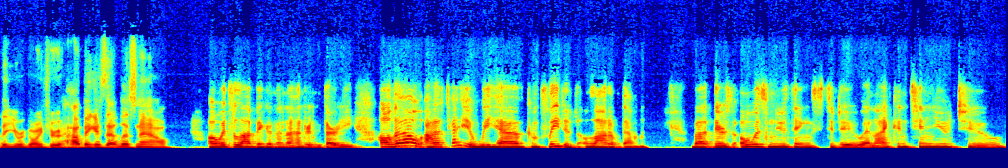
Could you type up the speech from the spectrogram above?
that you were going through. How big is that list now? Oh, it's a lot bigger than 130. Although I'll tell you, we have completed a lot of them, but there's always new things to do. And I continue to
